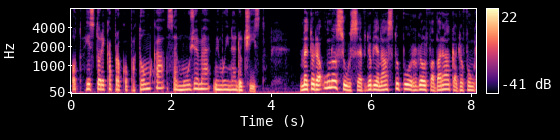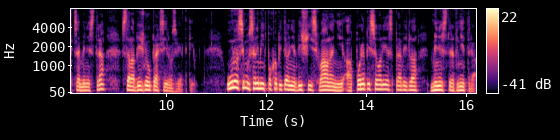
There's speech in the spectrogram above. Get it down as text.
od historika Prokopa Tomka se můžeme mimo jiné dočíst. Metoda únosů se v době nástupu Rudolfa Baráka do funkce ministra stala běžnou praxi rozvědky. Únosy musely mít pochopitelně vyšší schválení a podepisovali je zpravidla ministr vnitra.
